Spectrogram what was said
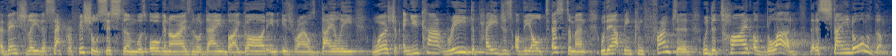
Eventually, the sacrificial system was organized and ordained by God in Israel's daily worship. And you can't read the pages of the Old Testament without being confronted with the tide of blood that has stained all of them.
